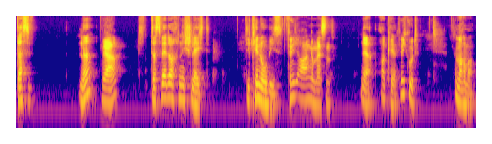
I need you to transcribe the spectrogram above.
das, ne? Ja, Das wäre doch nicht schlecht. Die Kenobis. finde ich auch angemessen. Ja, okay. Finde ich gut. Machen wir.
